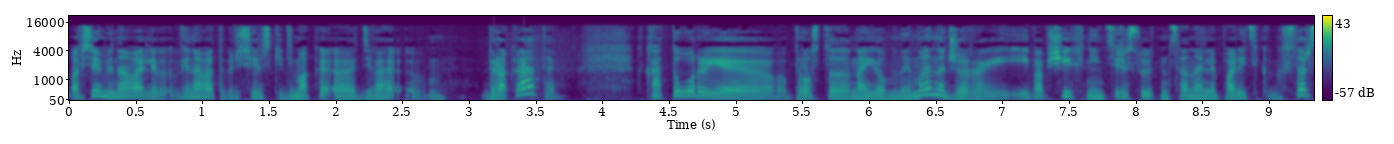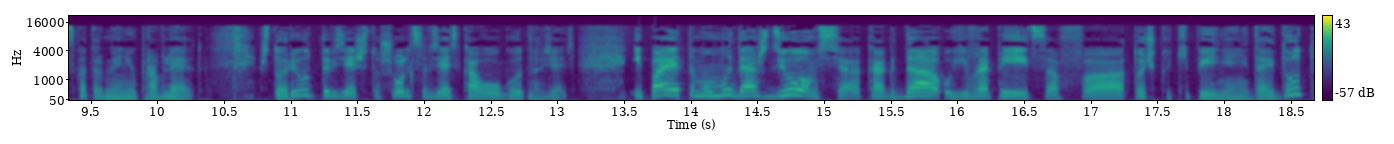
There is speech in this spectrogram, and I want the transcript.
во всем виновали, виноваты брюссельские демократы, э, э, бюрократы, которые просто наемные менеджеры, и вообще их не интересует национальная политика государств, которыми они управляют. Что Рютте взять, что Шольца взять, кого угодно взять. И поэтому мы дождемся, когда у европейцев точка кипения не дойдут,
